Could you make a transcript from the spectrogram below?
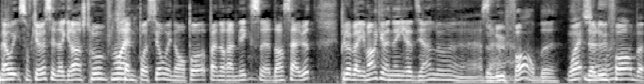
Ben oui, sauf que là, c'est le grand Schtroumpf qui Ouais. fait une potion et non pas Panoramix euh, dans sa hutte. Puis là, ben, il manque un ingrédient, là. euh, à De sa- l'euphorbe. Ouais, de l'euphorbe.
